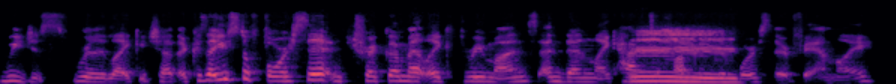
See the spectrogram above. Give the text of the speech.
we just really like each other because I used to force it and trick them at like three months and then like have to fucking Mm. divorce their family.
